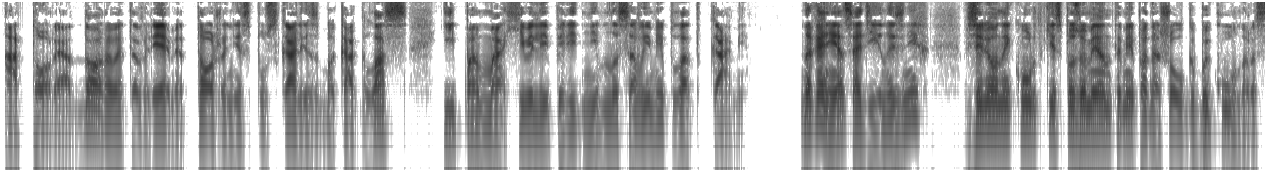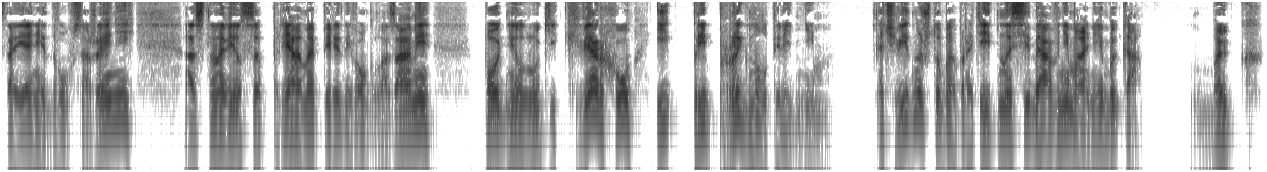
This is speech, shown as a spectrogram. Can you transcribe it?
а Тореадора в это время тоже не спускали с бока глаз и помахивали перед ним носовыми платками. Наконец, один из них в зеленой куртке с позументами подошел к быку на расстоянии двух сажений, остановился прямо перед его глазами, поднял руки кверху и припрыгнул перед ним, очевидно, чтобы обратить на себя внимание быка. Бык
